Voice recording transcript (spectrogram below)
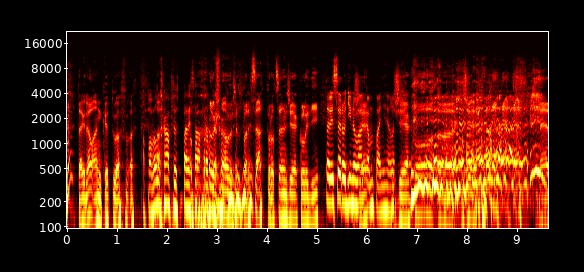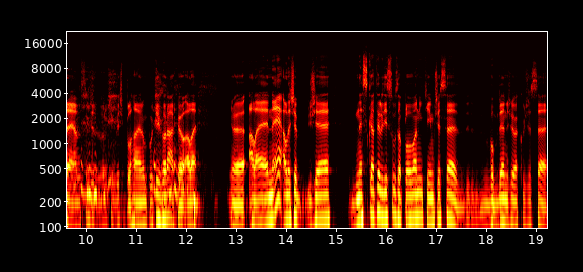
tak dal anketu. A, a Pavel už má přes 50%. A Pavel už má přes 50%, že jako lidi... Tady se rodinová že, kampaň, hele. Že jako... uh, že, ne, ne, já myslím, že to někde šplhá jenom po těch horách, jo, ale, uh, ale ne, ale že, že dneska ty lidi jsou zaplavovaný tím, že se v obden, že, jako, že se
